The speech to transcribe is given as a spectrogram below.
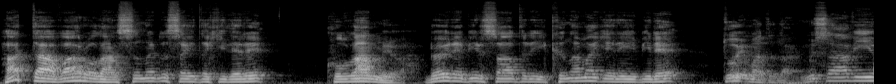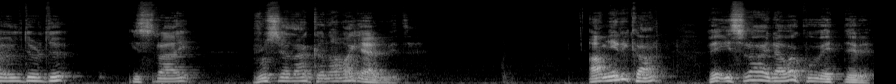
Hatta var olan sınırlı sayıdakileri kullanmıyor. Böyle bir saldırıyı kınama gereği bile duymadılar. Müsavi'yi öldürdü İsrail. Rusya'dan kınama gelmedi. Amerikan ve İsrail Hava Kuvvetleri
